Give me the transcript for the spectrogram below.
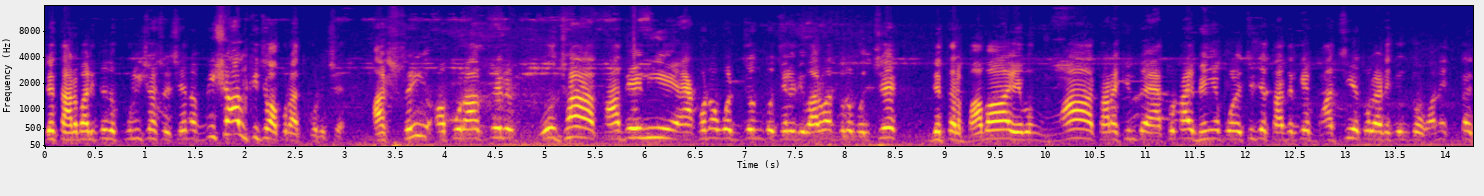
যে তার বাড়িতে তো পুলিশ আসে, সে না বিশাল কিছু অপরাধ করেছে। আর সেই অপরাধের বোঝা কাঁধে নিয়ে এখনও পর্যন্ত ছেলেটি বারবার ধরে বলছে যে তার বাবা এবং মা, তারা কিন্তু এতটাই ভেঙে পড়েছে যে তাদেরকে বাঁচিয়ে তোলাটা কিন্তু অনেকটাই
